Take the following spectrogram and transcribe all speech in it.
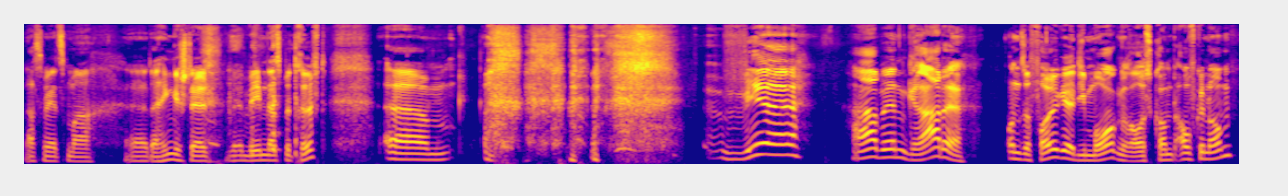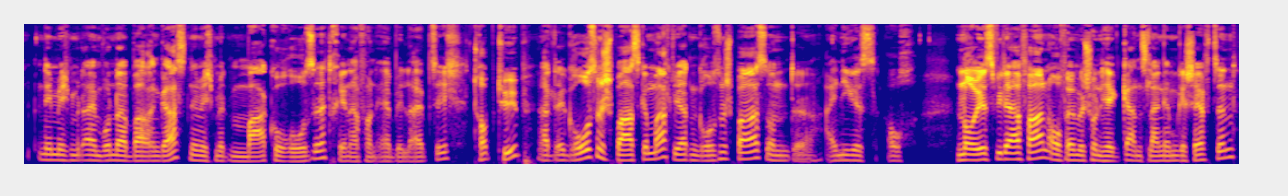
lassen wir jetzt mal äh, dahingestellt, we- wem das betrifft. Ähm, wir haben gerade unsere Folge, die morgen rauskommt, aufgenommen, nämlich mit einem wunderbaren Gast, nämlich mit Marco Rose, Trainer von RB Leipzig. Top-Typ, hat großen Spaß gemacht, wir hatten großen Spaß und äh, einiges auch Neues wieder erfahren, auch wenn wir schon hier ganz lange im Geschäft sind.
